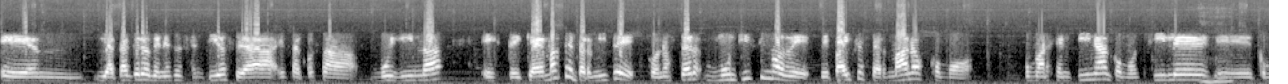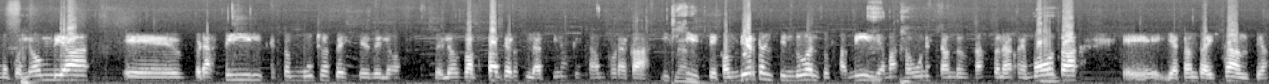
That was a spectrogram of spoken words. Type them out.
Eh, y acá creo que en ese sentido se da esa cosa muy linda, este, que además te permite conocer muchísimo de, de países hermanos como, como Argentina, como Chile, eh, como Colombia, eh, Brasil, que son muchos este, de los de los backpackers latinos que están por acá. Y Claro. sí, se convierten sin duda en tu familia, más aún estando en una zona remota eh, y a tanta distancia.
